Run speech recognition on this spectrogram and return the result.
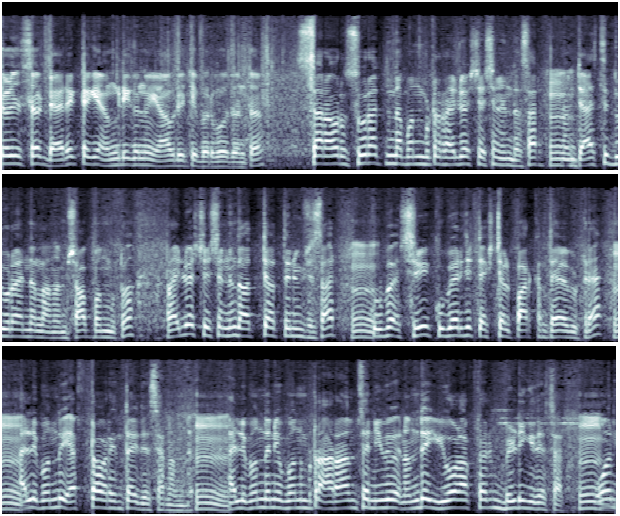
ತಿಳಿಸಿ ಸರ್ ಡೈರೆಕ್ಟ್ ಆಗಿ ಅಂಗಡಿಗೂ ಯಾವ ರೀತಿ ಬರ್ಬೋದು ಅಂತ? ಸರ್ ಅವರು ಸೂರತ್ ಇಂದ ಬಂದ್ಬಿಟ್ಟು ರೈಲ್ವೆ ಸ್ಟೇಷನ್ ಇಂದ ಸರ್ ನಮ್ ಜಾಸ್ತಿ ದೂರ ಏನಲ್ಲ ನಮ್ ಶಾಪ್ ಬಂದ್ಬಿಟ್ಟು ರೈಲ್ವೆ ಸ್ಟೇಷನ್ ಇಂದ ಹತ್ತೆ ಹತ್ತು ನಿಮಿಷ sir. Shri Kuberji textile park ಅಂತ ಹೇಳ್ಬಿಟ್ರೆ ಅಲ್ಲಿ ಬಂದು ಎಫ್ ಟವರ್ ಅಂತ ಇದೆ ಸರ್ ನಮ್ದು. ಅಲ್ಲಿ ಬಂದು ನೀವು ಬಂದ್ಬಿಟ್ರೆ ಆರಾಮ್ಸೆ ನೀವೇ ನಮ್ದೇ ಏಳು ಫ್ಲೋರ್ ಬಿಲ್ಡಿಂಗ್ ಇದೆ ಸರ್. ಓನ್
